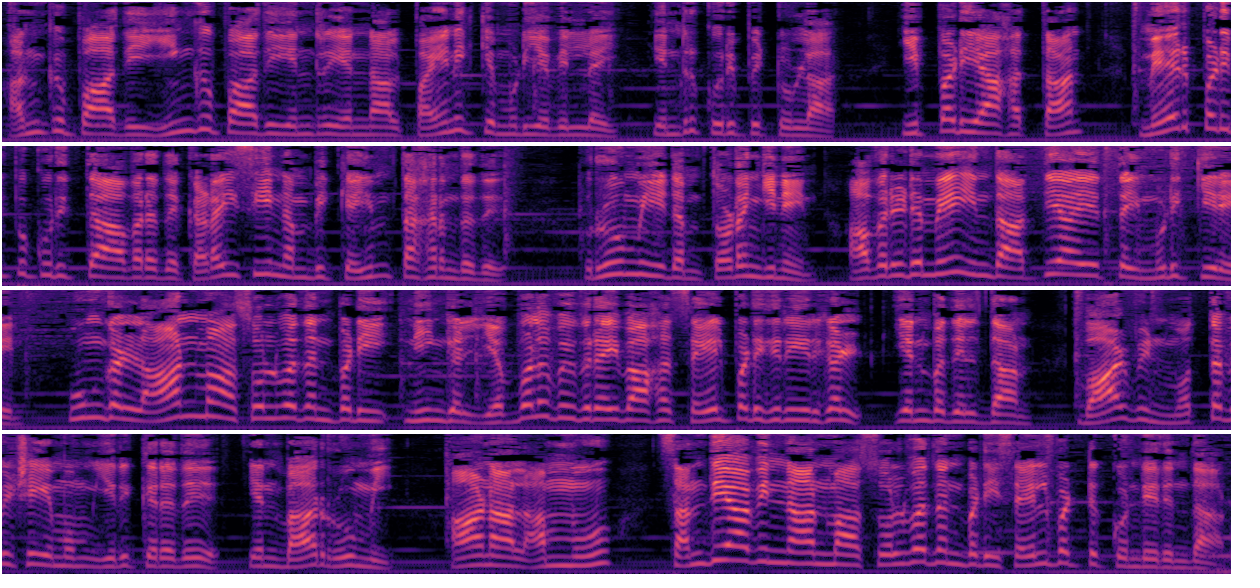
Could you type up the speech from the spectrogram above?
அங்கு பாதி இங்கு பாதி என்று என்னால் பயணிக்க முடியவில்லை என்று குறிப்பிட்டுள்ளார். இப்படியாகத்தான் மேற்படிப்பு குறித்த அவரது கடைசி நம்பிக்கையும் தகர்ந்தது. ரூமியிடம் தொடங்கினேன். அவரிடமே இந்த அத்தியாயத்தை முடிக்கிறேன். உங்கள் ஆன்மா சொல்வதன்படி நீங்கள் எவ்வளவு விரைவாக செயல்படுகிறீர்கள் என்பதில்தான் வாழ்வின் மொத்த விஷயமும் இருக்கிறது என்பார் ரூமி. ஆனால் அம்மு சந்தியாவின் ஆன்மா சொல்வதன்படி செயல்பட்டுக் கொண்டிருந்தார்.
